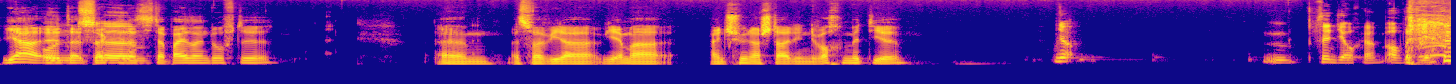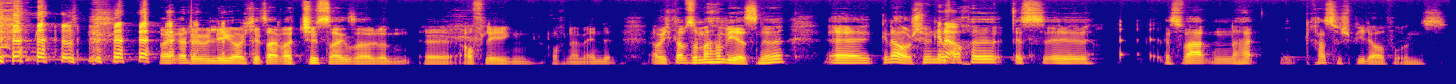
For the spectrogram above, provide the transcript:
Ja, äh, Und, da, danke, ähm, dass ich dabei sein durfte. Ähm, es war wieder, wie immer, ein schöner Start in die Woche mit dir. Ja. Finde ich auch, ja. Auch mit dir. Weil gerade überlege, ob ich jetzt einfach Tschüss sagen soll und äh, auflegen auf am Ende. Aber ich glaube, so machen wir es, ne? Äh, genau, schöne Genau. Woche. Es, äh, es warten krasse Spiele auf uns.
